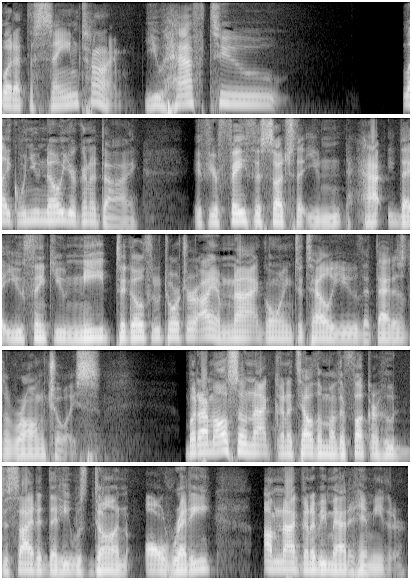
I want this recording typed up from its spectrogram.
But at the same time, you have to like when you know you're going to die, if your faith is such that you ha- that you think you need to go through torture, I am not going to tell you that that is the wrong choice. But I'm also not going to tell the motherfucker who decided that he was done already. I'm not going to be mad at him either.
